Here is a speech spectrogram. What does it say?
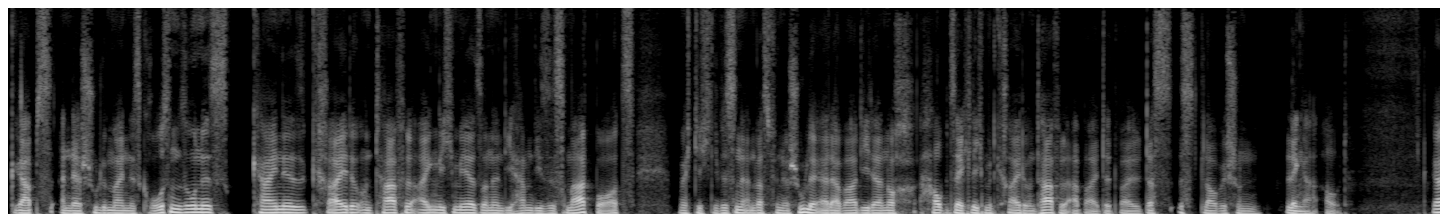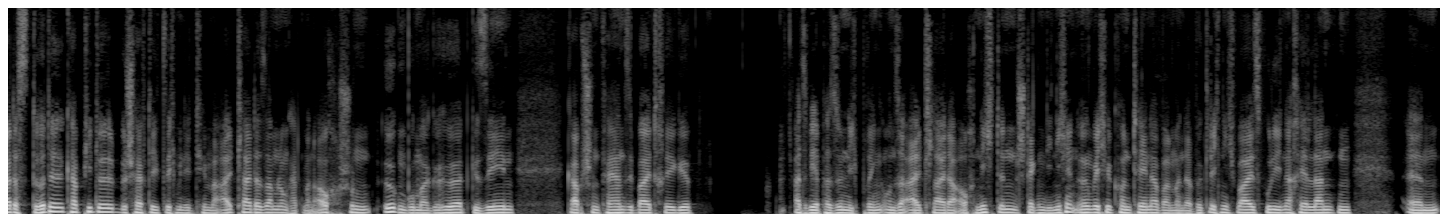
gab's an der Schule meines großen Sohnes keine Kreide und Tafel eigentlich mehr, sondern die haben diese Smartboards möchte ich wissen, an was für einer Schule er da war, die da noch hauptsächlich mit Kreide und Tafel arbeitet, weil das ist, glaube ich, schon länger out. Ja, das dritte Kapitel beschäftigt sich mit dem Thema Altkleidersammlung, hat man auch schon irgendwo mal gehört, gesehen, gab schon Fernsehbeiträge. Also wir persönlich bringen unsere Altkleider auch nicht in, stecken die nicht in irgendwelche Container, weil man da wirklich nicht weiß, wo die nachher landen. Ähm,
